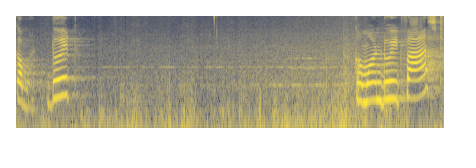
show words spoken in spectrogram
Come on, do it. Come on, do it fast.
